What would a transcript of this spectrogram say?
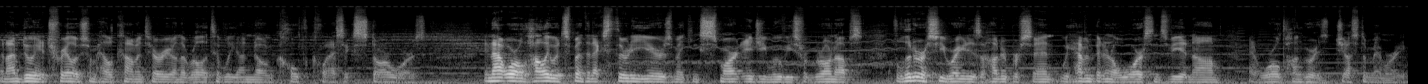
and I'm doing a Trailers from Hell commentary on the relatively unknown cult classic Star Wars. In that world, Hollywood spent the next 30 years making smart, edgy movies for grown-ups. The literacy rate is 100%, we haven't been in a war since Vietnam, and world hunger is just a memory.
